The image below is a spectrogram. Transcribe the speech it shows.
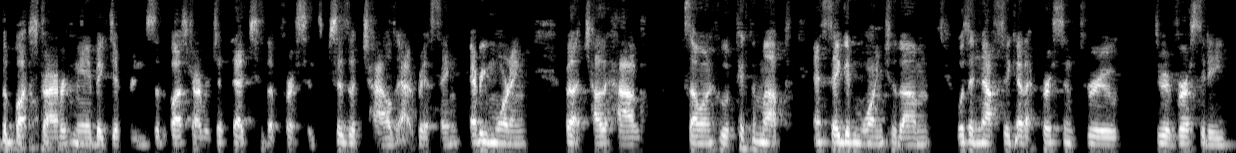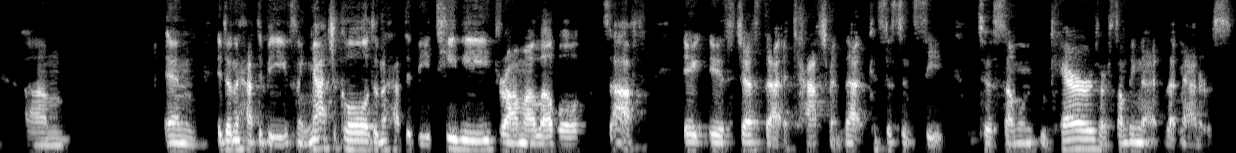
the bus driver who made a big difference. So the bus driver just said to the person, says a child at risk every morning for that child to have someone who would pick them up and say good morning to them was enough to get that person through through adversity. Um, and it doesn't have to be something magical. It doesn't have to be TV drama level stuff. it is just that attachment, that consistency to someone who cares or something that that matters.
